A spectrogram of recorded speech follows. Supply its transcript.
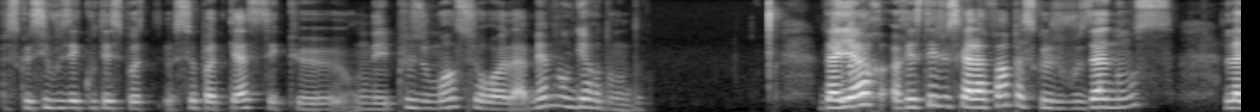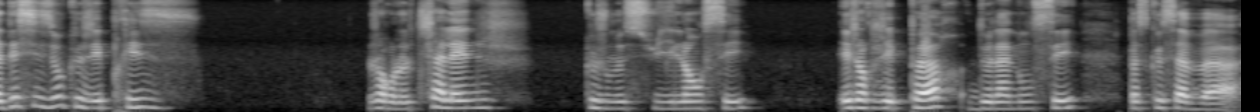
Parce que si vous écoutez ce, podcast, c'est qu'on est plus ou moins sur euh, la même longueur d'onde. D'ailleurs, restez jusqu'à la fin parce que je vous annonce la décision que j'ai prise, genre le challenge que je me suis lancé. Et genre, j'ai peur de l'annoncer parce que ça va,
